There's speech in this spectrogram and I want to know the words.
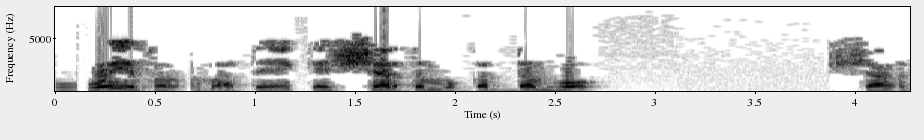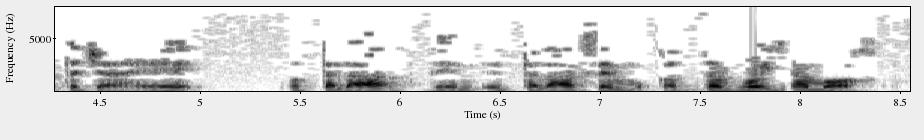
وہ یہ فرماتے ہیں کہ شرط مقدم ہو۔ شرط چاہے وہ طلاق طلاق سے مقدم ہو یا موخر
